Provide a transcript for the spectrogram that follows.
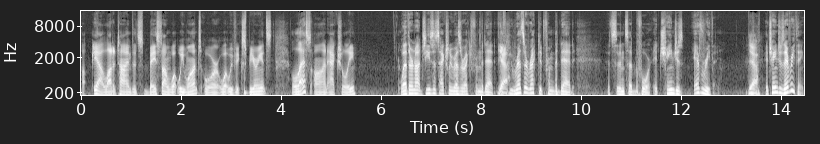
uh, yeah, a lot of times it's based on what we want or what we've experienced, less on actually whether or not Jesus actually resurrected from the dead. Yeah. If he resurrected from the dead, it's been said before, it changes everything. Yeah. It changes everything.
